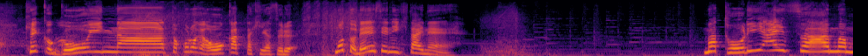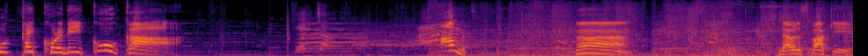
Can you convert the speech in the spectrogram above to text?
結構強引なところが多かった気がする。もっと冷静にいきたいね。まあ、とりあえずアームはもう一回これでいこうか。アームうん。ダブルスパーキー。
